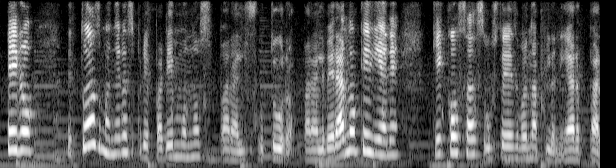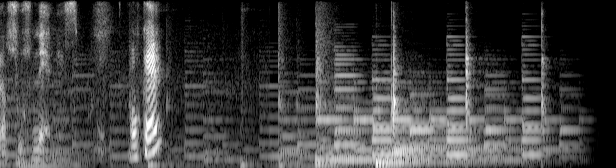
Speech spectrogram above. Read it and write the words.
pero de todas maneras preparémonos para el futuro, para el verano que viene, qué cosas ustedes van a planear para sus nenes. ¿Ok?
